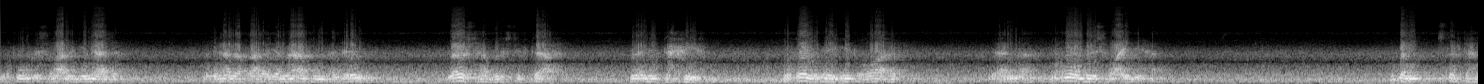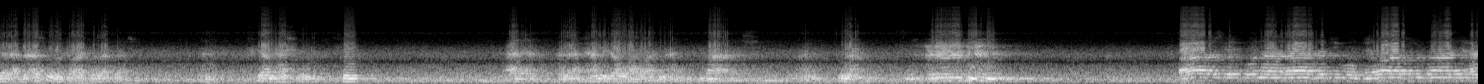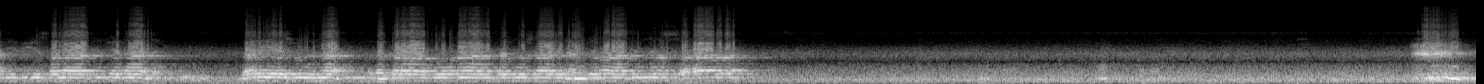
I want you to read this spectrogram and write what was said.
ومفهوم اصرار الجنازه ولهذا قال جماعة من العلم لا يستحب الاستفتاح من أجل التخفيف. وقول جيد وظاهر لأن مامور باسراء بها بل استفتح فلا باس ومن ترك فلا باس كان شيء على على حمد الله واثنى نعم. قال شيخنا لا تجب قراءة الفاتحة في صلاة الجنازة بل هي سنة. ذكر أبو أمامة بن سعد عن جماعة من الصحابة.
